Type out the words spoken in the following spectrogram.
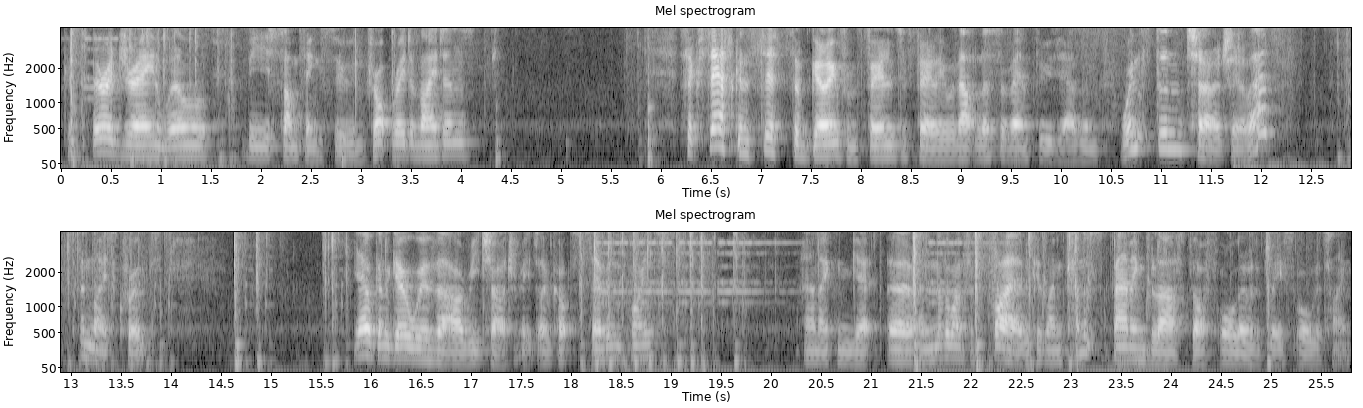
Because Spirit Drain will be something soon. Drop rate of items. Success consists of going from failure to failure without less of enthusiasm. Winston Churchill. That's a nice quote. Yeah, we're going to go with our recharge rates. I've got 7 points. And I can get uh, another one for fire because I'm kind of spamming blast off all over the place all the time.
